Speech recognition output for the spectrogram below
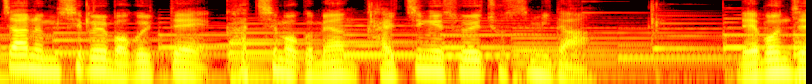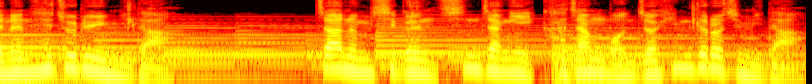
짠 음식을 먹을 때 같이 먹으면 갈증 해소에 좋습니다. 네 번째는 해조류입니다. 짠 음식은 신장이 가장 먼저 힘들어집니다.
